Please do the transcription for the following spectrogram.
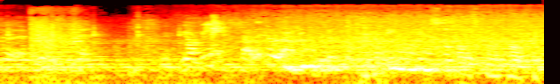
det... Jag blixtrade tror jag. Ingen stoppar oss på ett tag till.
